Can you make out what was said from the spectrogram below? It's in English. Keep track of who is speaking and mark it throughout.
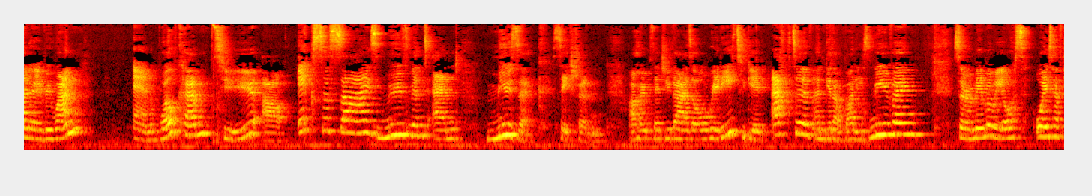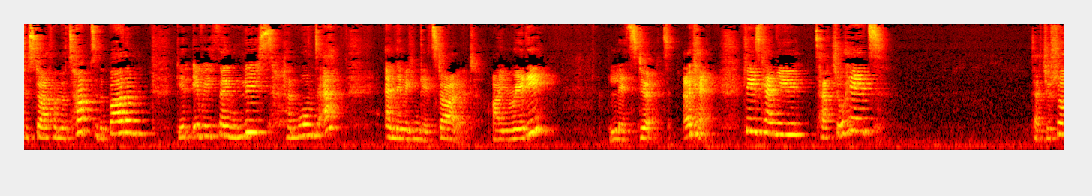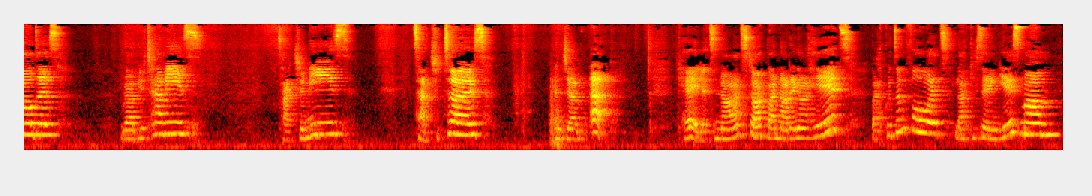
Speaker 1: Hello everyone and welcome to our exercise, movement and music session. I hope that you guys are all ready to get active and get our bodies moving. So remember we always have to start from the top to the bottom, get everything loose and warmed up and then we can get started. Are you ready? Let's do it. Okay, please can you touch your heads, touch your shoulders, rub your tummies, touch your knees, touch your toes, and jump up. Okay, let's nod. Start by nodding our heads backwards and forwards, like you're saying, yes, mom.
